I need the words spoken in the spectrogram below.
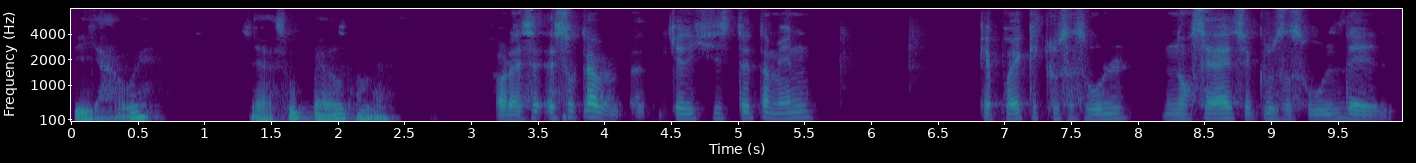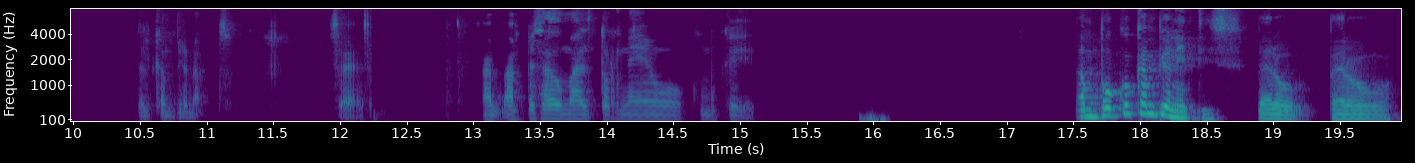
Y ya, güey. Ya es su pedo también. Ahora, eso que, que dijiste también, que puede que Cruz Azul no sea ese Cruz Azul del, del campeonato. O sea, ha, ha empezado mal el torneo, como que Tampoco campeonitis, pero, pero,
